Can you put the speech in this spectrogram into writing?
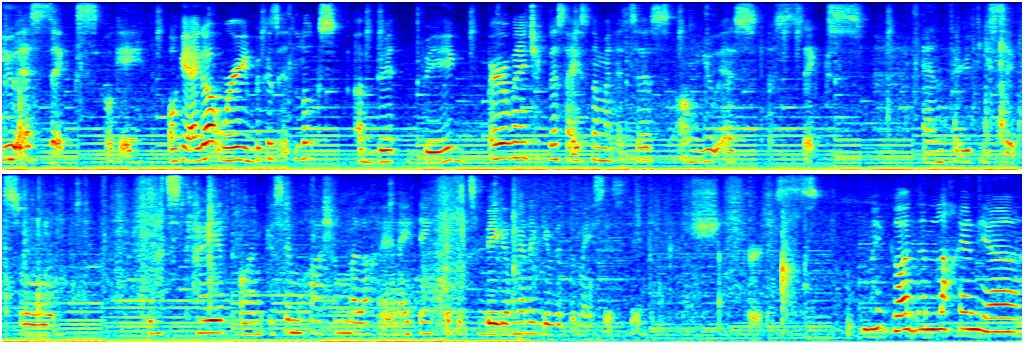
US 6. Okay. Okay, I got worried because it looks a bit big. Pero when I check the size naman, it says um, US 6 and 36. So, let's try it on kasi mukha siyang malaki and I think if it's big, I'm gonna give it to my sister. Shockers. Oh my god, ang laki niya.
